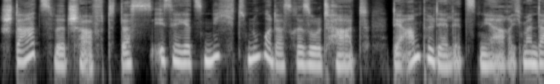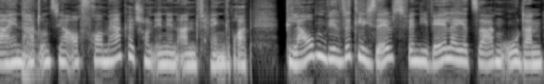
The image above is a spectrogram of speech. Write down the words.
Staatswirtschaft, das ist ja jetzt nicht nur das Resultat der Ampel der letzten Jahre. Ich meine, dahin ja. hat uns ja auch Frau Merkel schon in den Anfängen gebracht. Glauben wir wirklich, selbst wenn die Wähler jetzt sagen, oh, dann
